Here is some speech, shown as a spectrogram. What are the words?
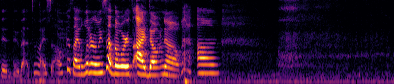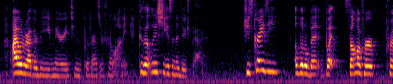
did do that to myself because I literally said the words I don't know. Um, I would rather be married to Professor Trelawney because at least she isn't a douchebag. She's crazy a little bit, but some of her pre-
